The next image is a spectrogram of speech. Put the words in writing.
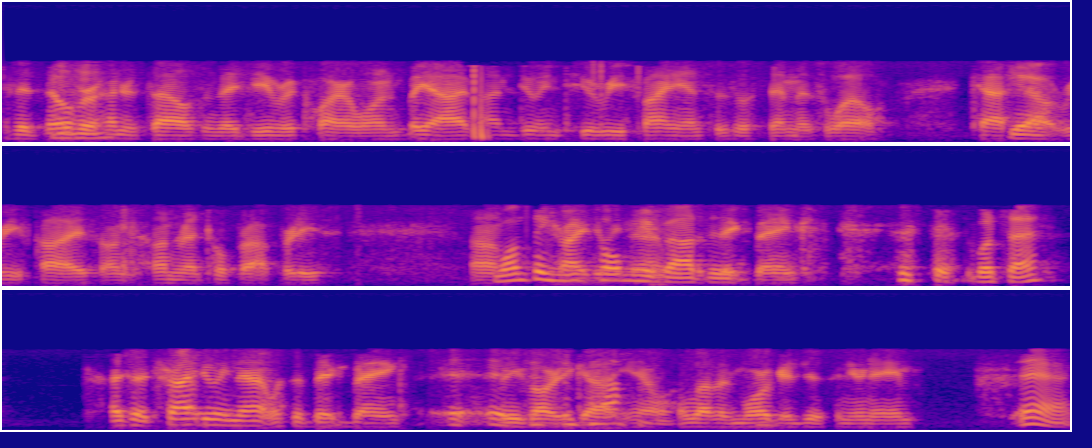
If it's over Mhm. a hundred thousand, they do require one. But yeah, I'm, I'm doing two refinances with them as well, cash Yeah. out refis on on rental properties. Um, One thing you told me about the this- big bank. What's that? I said try doing that with a big bank. When you've already got you know 11 mortgages in your name. Yeah,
